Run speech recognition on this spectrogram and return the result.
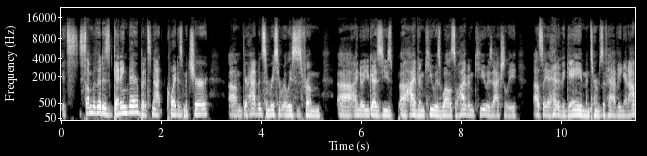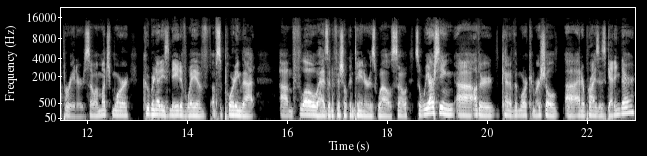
it's some of it is getting there, but it's not quite as mature. Um, there have been some recent releases from. Uh, I know you guys use uh, HiveMQ as well. So HiveMQ is actually, I'll say, ahead of the game in terms of having an operator. So a much more Kubernetes native way of of supporting that. Um, Flow has an official container as well. So so we are seeing uh, other kind of the more commercial uh, enterprises getting there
